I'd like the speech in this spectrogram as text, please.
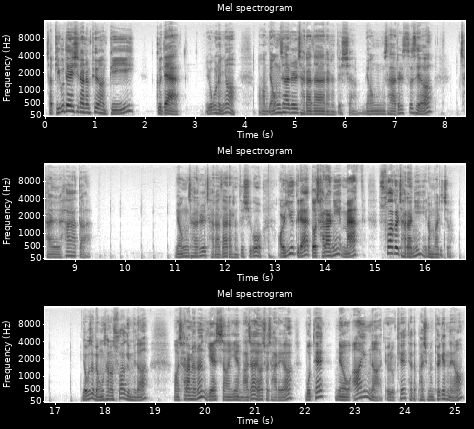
자, be good at이라는 표현, be good at. 요거는요, 어, 명사를 잘하다 라는 뜻이야. 명사를 쓰세요. 잘하다. 명사를 잘하다 라는 뜻이고, Are you good at? 너 잘하니? Math? 수학을 잘하니? 이런 말이죠. 여기서 명사는 수학입니다. 어, 잘하면은 yes, I am. 맞아요. 저 잘해요. 못해? No, I'm not. 이렇게 대답하시면 되겠네요.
